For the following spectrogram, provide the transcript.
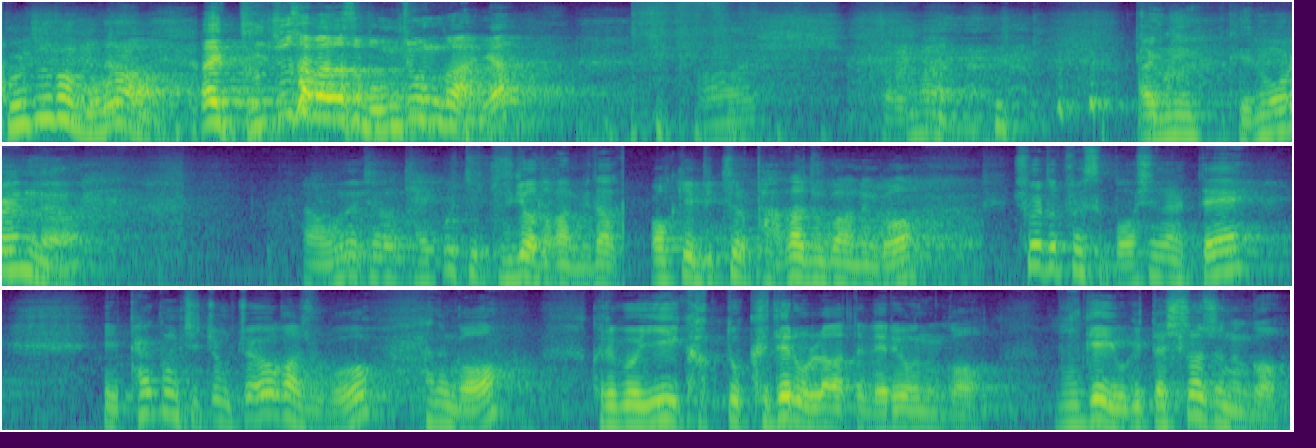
불주사 뭐야? 아니 불주사 맞아서 몸 좋은 거 아니야? 괜히 괜히 오랬네. 아, 오늘 제가 개꿀팁 두 개 얻어갑니다. 어깨 밑으로 박아주고 하는 거. shoulder press machine 할 때 이 팔꿈치 좀 조여가지고 하는 거. 그리고 이 각도 그대로 올라갔다 내려오는 거. 무게 여기다 실어주는 거.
